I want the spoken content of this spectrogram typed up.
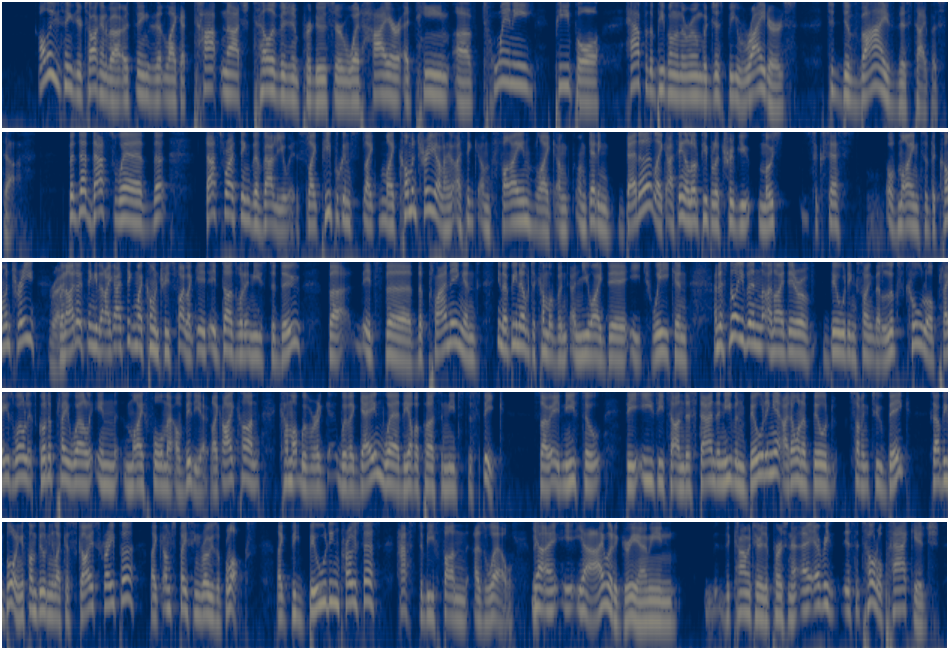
All of these things you're talking about are things that like a top-notch television producer would hire a team of 20 people. Half of the people in the room would just be writers to devise this type of stuff. But that that's where the that's where I think the value is. Like people can like my commentary. I, I think I'm fine. Like I'm I'm getting better. Like I think a lot of people attribute most success of mine to the commentary. Right. When I don't think it. Like I think my commentary is fine. Like it, it does what it needs to do. But it's the the planning and you know being able to come up with a, a new idea each week and and it's not even an idea of building something that looks cool or plays well. It's got to play well in my format of video. Like I can't come up with a with a game where the other person needs to speak. So it needs to be easy to understand. And even building it, I don't want to build something too big because that'd be boring. If I'm building like a skyscraper, like I'm just placing rows of blocks. Like the building process has to be fun as well. Yeah, I, yeah, I would agree. I mean, the commentary, the person, every it's a total package,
